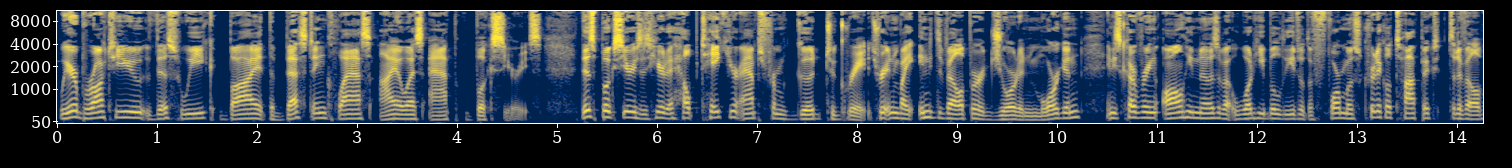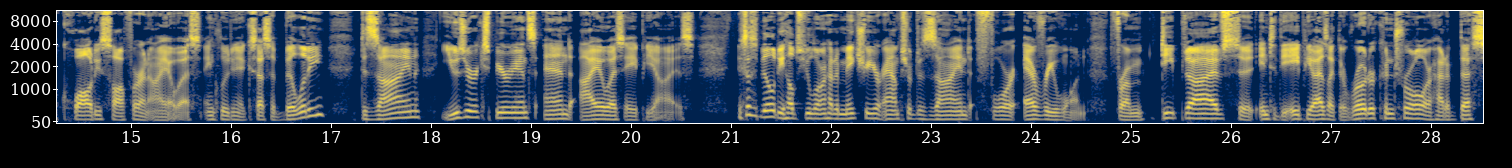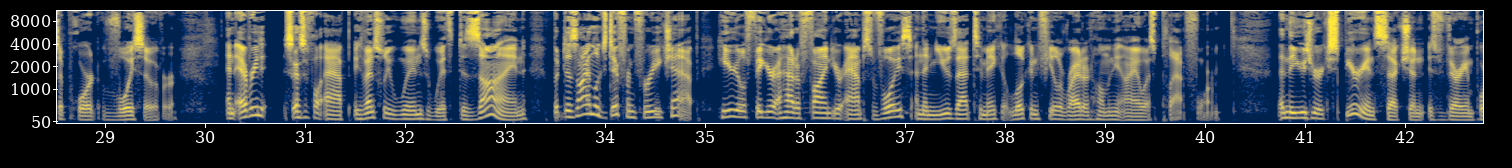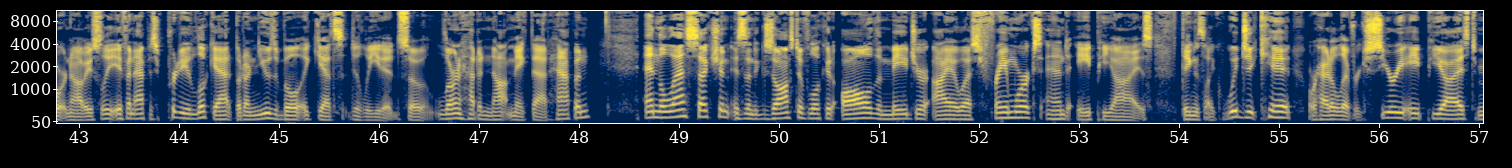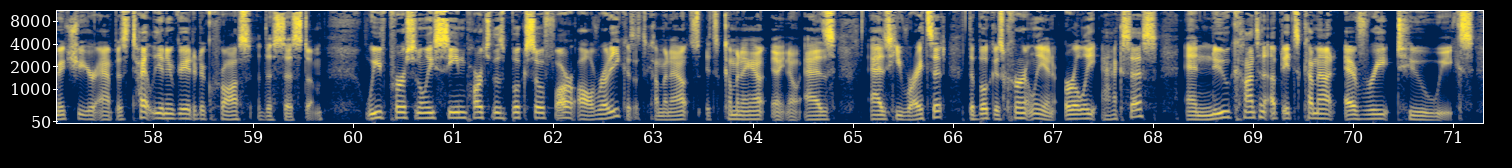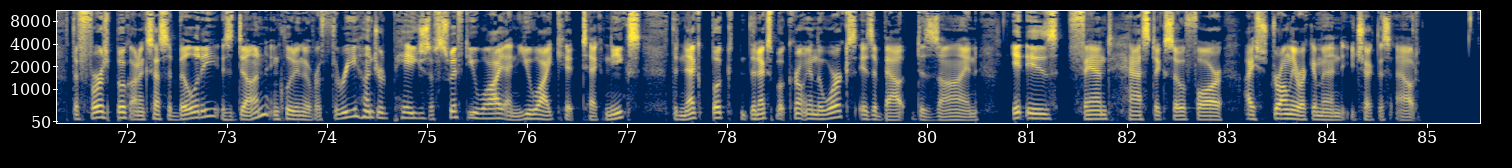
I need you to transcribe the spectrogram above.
We are brought to you this week by the Best in Class iOS app book series. This book series is here to help take your apps from good to great. It's written by indie developer Jordan Morgan, and he's covering all he knows about what he believes are the four most critical topics to develop quality software on iOS, including accessibility, design, user experience, and iOS APIs. Accessibility helps you learn how to make sure your apps are designed for everyone, from deep dives to into the APIs like the rotor control or how to best support voiceover. And every successful app eventually wins with design, but design looks different for each app. Here you'll figure out how to find your app's voice and then use that to make it look and feel right at home in the iOS platform. And the user experience section is very important, obviously. If an app is pretty to look at but unusable, it gets deleted. So learn how to not make that happen. And the last section is an exhaustive look at all the major iOS frameworks and APIs. Things like WidgetKit or how to leverage Siri APIs to make sure your app is tightly integrated across the system. We've personally seen parts of this book so far already because it's coming out. It's coming out, you know, as as he writes it. The book is currently in early access, and new content updates come out every two weeks. The first book on accessibility is done, including over 300 pages of Swift UI and UI kit techniques. The next book, the next book currently in the works, is about design. It is fantastic so far. I strongly recommend you check this out.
